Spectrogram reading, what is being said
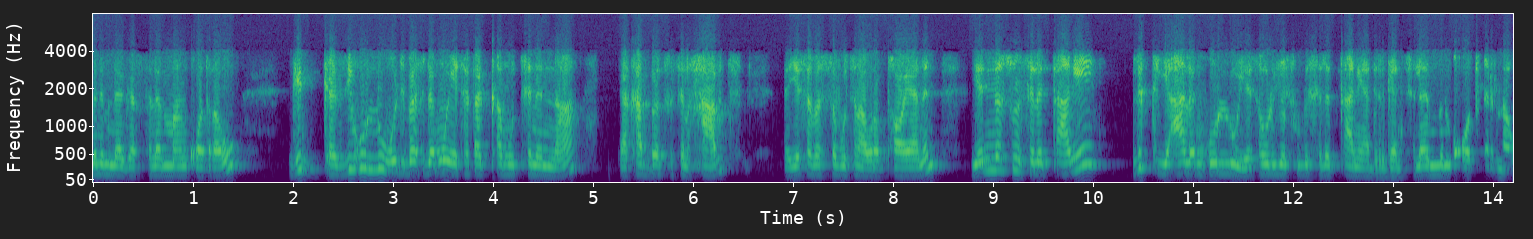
ምንም ነገር ስለማንቆጥረው ግን ከዚህ ሁሉ ውድበት ደግሞ የተጠቀሙትንና ያካበቱትን ሀብት የሰበሰቡትን አውሮፓውያንን የእነሱን ስልጣኔ ልክ የዓለም ሁሉ የሰው ልጆች ሁሉ ስልጣኔ አድርገን ስለምንቆጥር ነው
